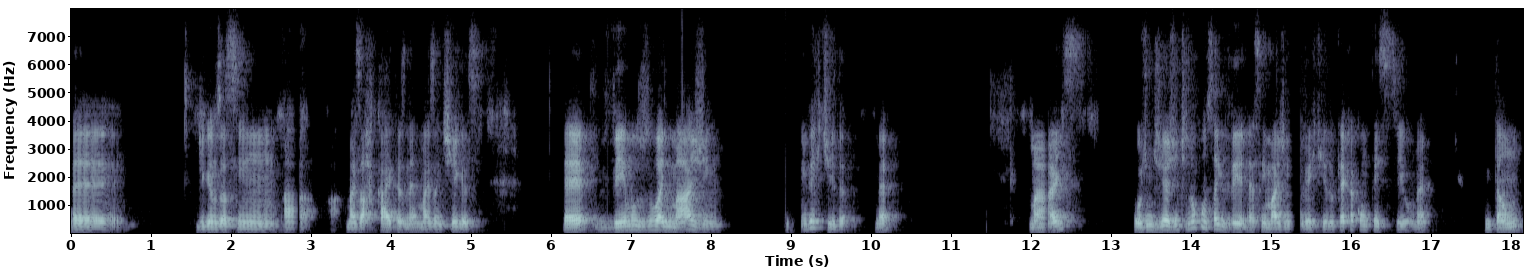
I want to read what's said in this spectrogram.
é, digamos assim, mais arcaicas, né, mais antigas, é, vemos a imagem invertida, né? Mas hoje em dia a gente não consegue ver essa imagem invertida. O que é que aconteceu, né? Então,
